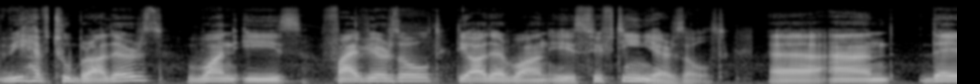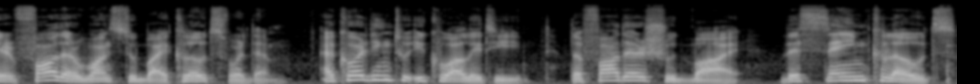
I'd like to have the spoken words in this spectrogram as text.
we have two brothers. One is five years old, the other one is 15 years old. Uh, and their father wants to buy clothes for them. According to equality, the father should buy the same clothes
